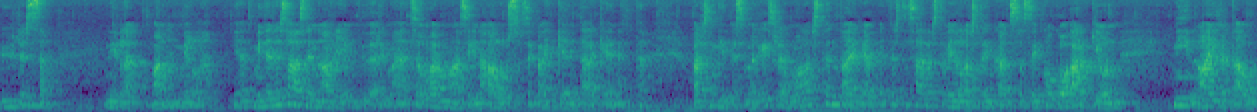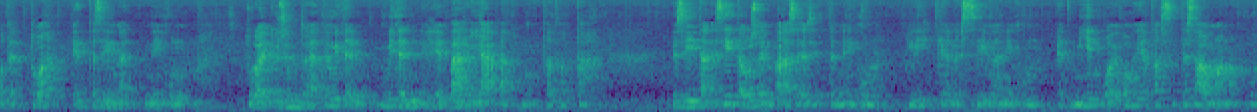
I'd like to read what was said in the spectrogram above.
yhdessä niillä vanhemmilla ja että miten ne saa sen arjen pyörimään. Että se on varmaan siinä alussa se kaikkein tärkein, että varsinkin esimerkiksi reumalasten tai diabetesta sairastavien lasten kanssa se koko arki on niin aikataulutettua, että siinä niin kun tulee kysyttyä, että miten, miten he pärjäävät. Mutta tota, ja siitä, siitä usein pääsee sitten niin kun liikkeelle siinä, niin kun, että mihin voi ohjata sitten saamaan apua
